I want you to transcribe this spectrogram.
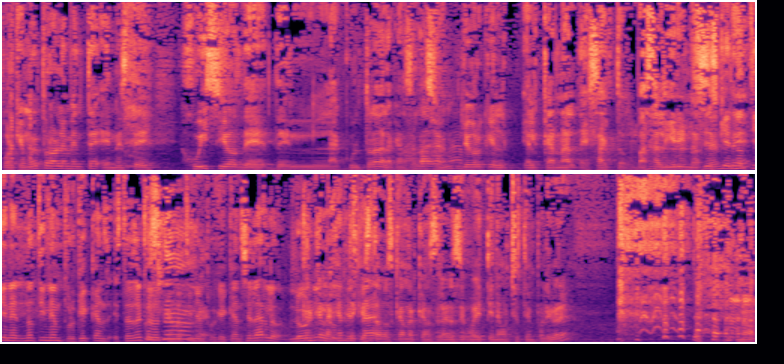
porque muy probablemente en este juicio de, de la cultura de la cancelación, yo creo que el, el canal, exacto, va a salir Si inocente. es que no tienen, no tienen por qué can- ¿Estás de acuerdo Pues que no tienen por qué cancelarlo? Lo Creo que la gente que, está- está buscando cancelar a ese güey tiene mucho tiempo libre. ¿No?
